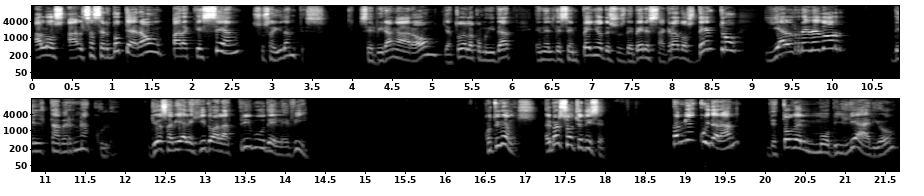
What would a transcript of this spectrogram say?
a los, al sacerdote Aarón para que sean sus ayudantes. Servirán a Aarón y a toda la comunidad en el desempeño de sus deberes sagrados dentro y alrededor del tabernáculo. Dios había elegido a la tribu de Leví. Continuemos. El verso 8 dice, también cuidarán de todo el mobiliario,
